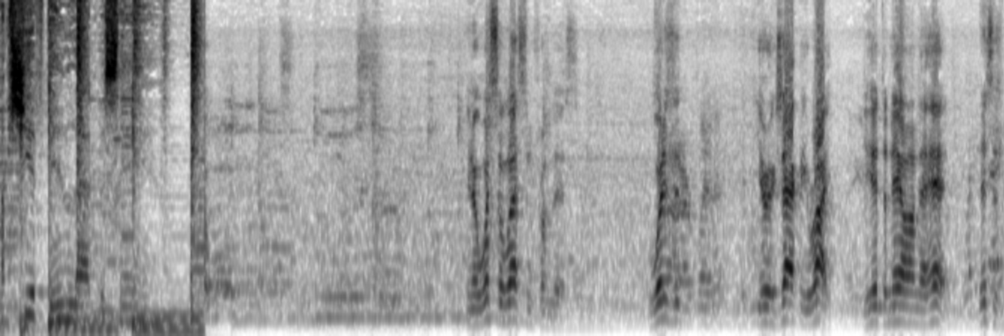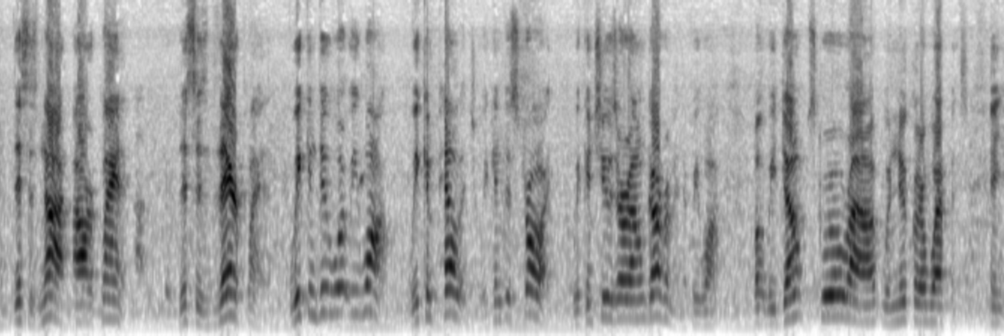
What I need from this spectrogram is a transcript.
I'm shifting like the sand. You know, what's the lesson from this? What is it? You're exactly right. You hit the nail on the head. This is this is not our planet. This is their planet. We can do what we want. We can pillage. We can destroy. We can choose our own government if we want. But we don't screw around with nuclear weapons. And,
